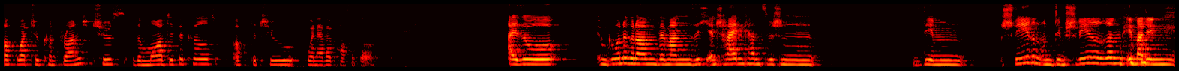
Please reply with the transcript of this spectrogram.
of what to confront, choose the more difficult of the two whenever possible. Also im Grunde genommen, wenn man sich entscheiden kann zwischen dem Schweren und dem Schwereren, immer den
